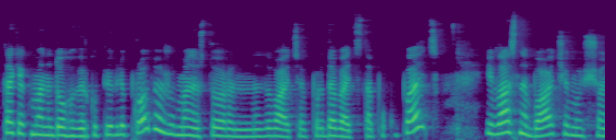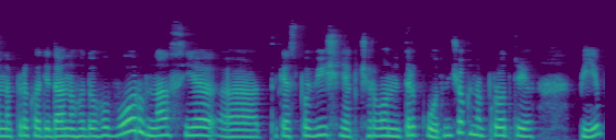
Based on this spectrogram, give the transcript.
Так як в мене договір купівлі-продажу, в мене сторони називаються продавець та покупець. І, власне, бачимо, що на прикладі даного договору в нас є е, таке сповіщення, як червоний трикутничок напроти ПІП.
